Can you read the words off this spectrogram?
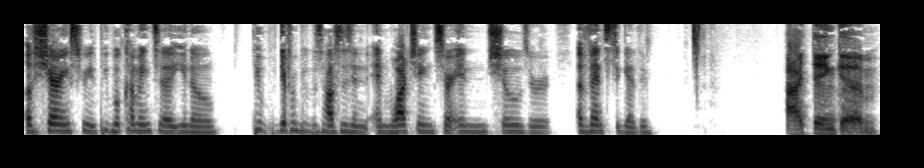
of sharing screens, people coming to you know people, different people's houses and, and watching certain shows or events together. I think um,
